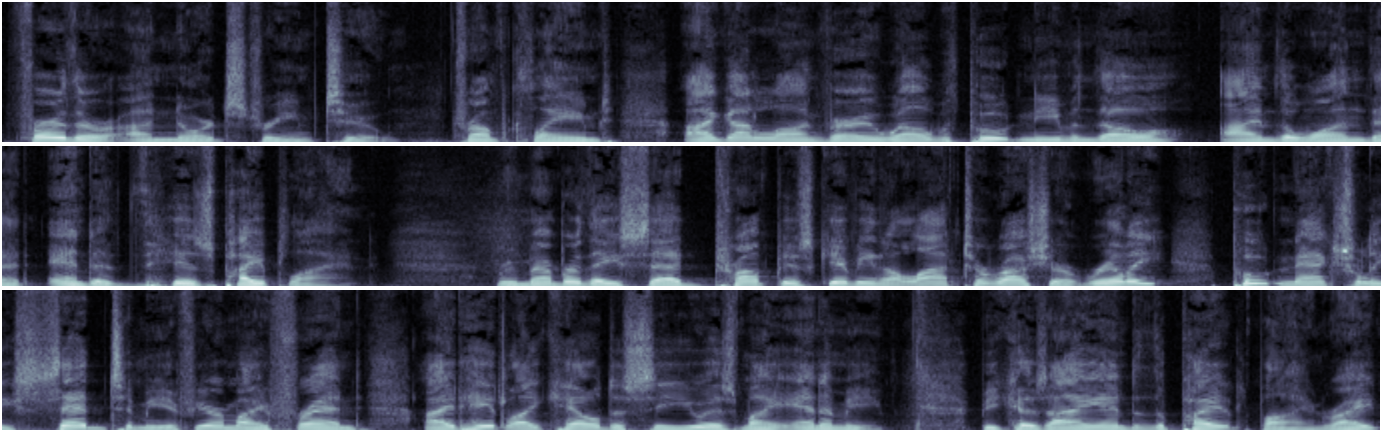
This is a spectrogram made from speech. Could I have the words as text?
Further on Nord Stream 2, Trump claimed, I got along very well with Putin even though I'm the one that ended his pipeline. Remember, they said Trump is giving a lot to Russia. Really? Putin actually said to me, if you're my friend, I'd hate like hell to see you as my enemy because I ended the pipeline, right?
